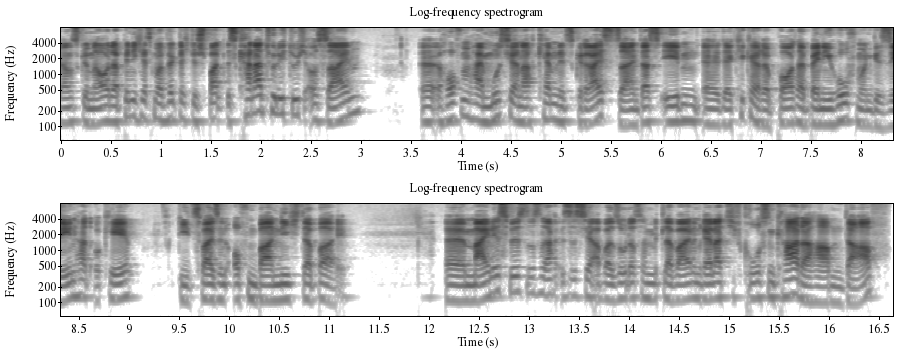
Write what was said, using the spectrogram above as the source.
Ganz genau. Da bin ich jetzt mal wirklich gespannt. Es kann natürlich durchaus sein, äh, Hoffenheim muss ja nach Chemnitz gereist sein, dass eben äh, der Kicker-Reporter Benny Hofmann gesehen hat, okay, die zwei sind offenbar nicht dabei. Äh, meines Wissens nach ist es ja aber so, dass man mittlerweile einen relativ großen Kader haben darf,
